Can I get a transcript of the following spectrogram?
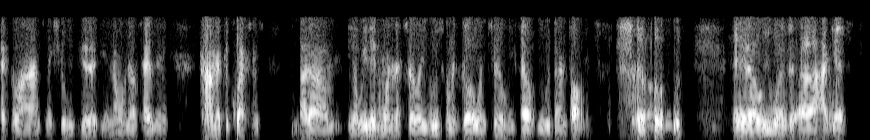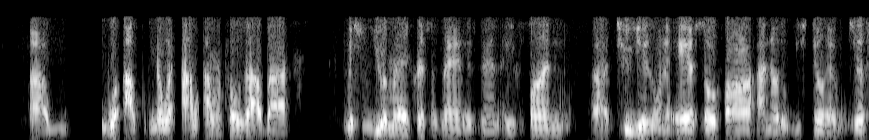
check the lines, make sure we're good. Yeah, no one else has any comments or questions. But um, you know, we didn't want to necessarily. We was going to go until we felt we were done talking. So, you know, we wanted. To, uh, I guess. Um, well, I, you know what? I, I'm to close out by wishing you a Merry Christmas, man. It's been a fun uh, two years on the air so far. I know that we still have just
